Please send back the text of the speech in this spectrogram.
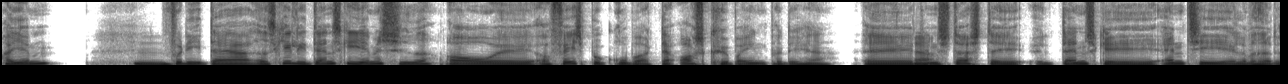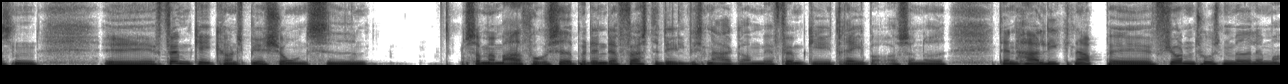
herhjemme. Mm. Fordi der er adskillige danske hjemmesider og, øh, og Facebook-grupper, der også køber ind på det her. Øh, ja. Den største danske anti, eller hvad hedder det sådan, øh, 5G-konspirationsside, som er meget fokuseret på den der første del, vi snakker om med 5G-dræber og sådan noget. Den har lige knap øh, 14.000 medlemmer.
